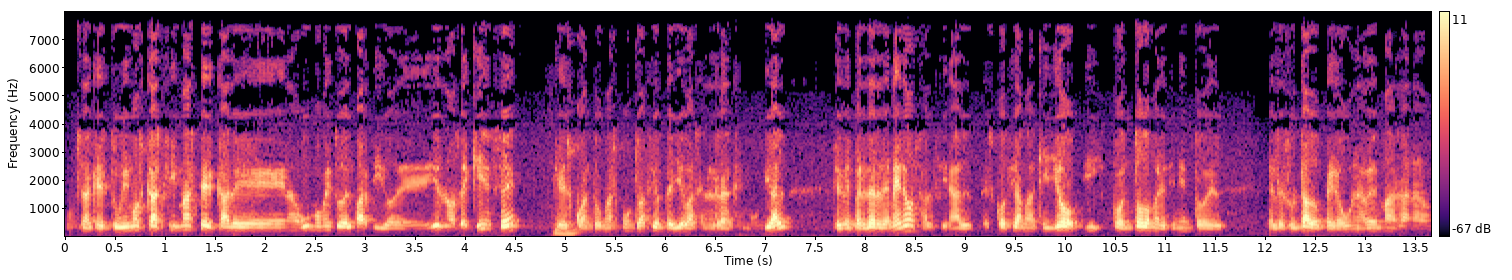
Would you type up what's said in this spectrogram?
O sea que estuvimos casi más cerca de, en algún momento del partido, de irnos de 15, que es cuanto más puntuación te llevas en el ranking mundial, que de perder de menos. Al final Escocia maquilló y con todo merecimiento el, el resultado, pero una vez más ganaron,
